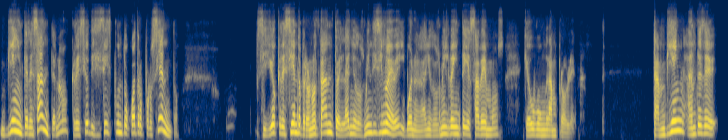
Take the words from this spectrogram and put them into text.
bien interesante, ¿no? Creció 16.4%. Siguió creciendo, pero no tanto el año 2019 y bueno, el año 2020 ya sabemos que hubo un gran problema. También, antes de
